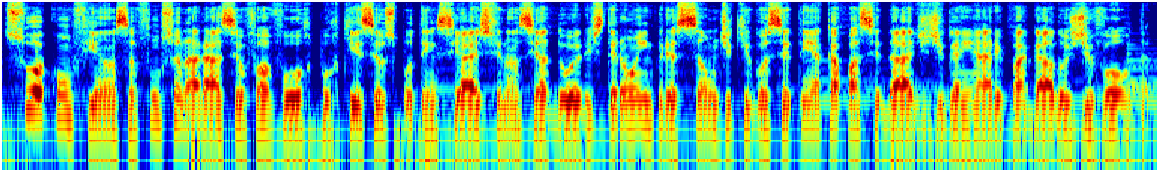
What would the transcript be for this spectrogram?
Sua confiança funcionará a seu favor porque seus potenciais financiadores terão a impressão de que você tem a capacidade de ganhar e pagá-los de volta,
